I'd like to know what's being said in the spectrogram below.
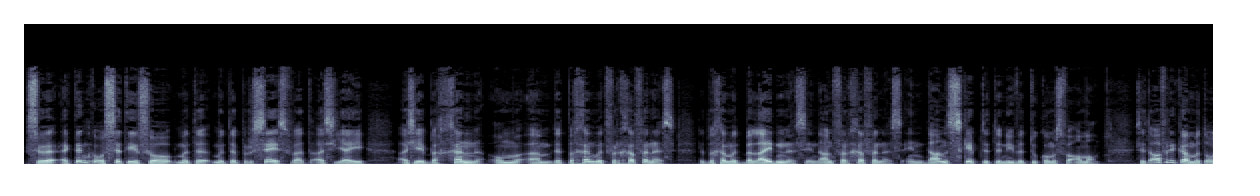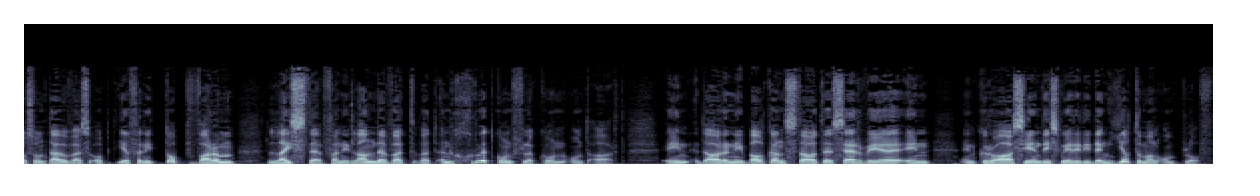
So ek dink ons sit hier so met 'n met 'n proses wat as jy as jy begin om um, dit begin met vergifnis, dit begin met belydenis en dan vergifnis en dan skep dit 'n nuwe toekoms vir almal. Suid-Afrika moet ons onthou was op een van die top warm lyste van die lande wat wat in groot konflik kon ontaard. En daar in die Balkanstate, Servië en en Kroasie en dis meer het die ding heeltemal ontplof.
